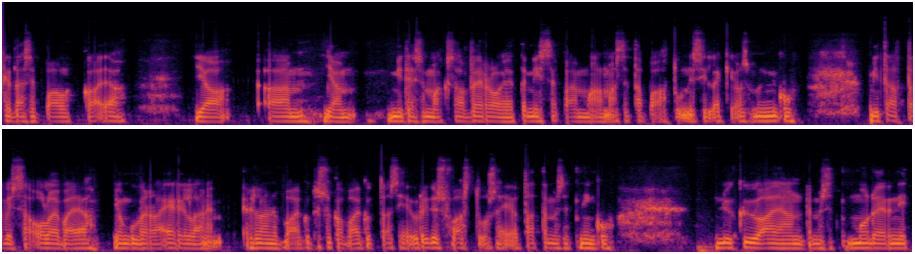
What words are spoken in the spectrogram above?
ketä se palkkaa ja, ja, ähm, ja miten se maksaa veroja, että missä päin maailmaa se tapahtuu, niin silläkin on semmoinen niin mitattavissa oleva ja jonkun verran erilainen, erilainen vaikutus, joka vaikuttaa siihen yritysvastuuseen, jota tämmöiset niin nykyajan tämmöiset modernit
